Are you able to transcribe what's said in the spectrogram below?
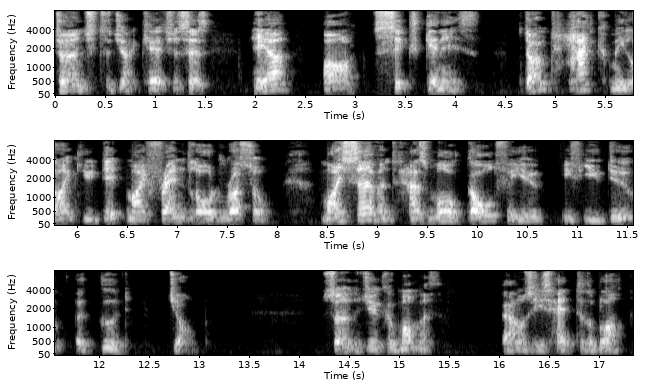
turns to Jack Ketch and says, Here are six guineas. Don't hack me like you did my friend Lord Russell. My servant has more gold for you if you do a good job. So the Duke of Monmouth bows his head to the block,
